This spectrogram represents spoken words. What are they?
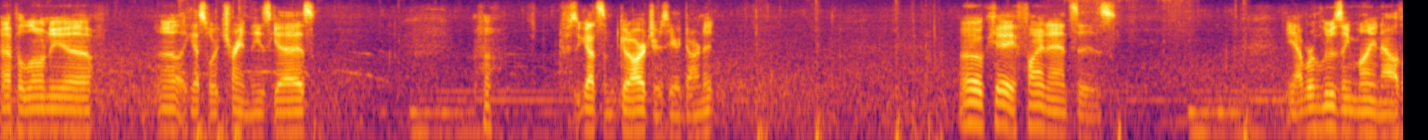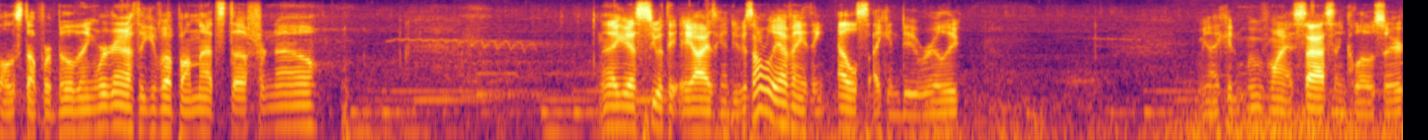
Apollonia. Uh, I guess we'll train these guys. Because we got some good archers here, darn it. Okay, finances. Yeah, we're losing money now with all the stuff we're building. We're gonna have to give up on that stuff for now. And I guess see what the AI is gonna do, because I don't really have anything else I can do, really. I mean, I can move my assassin closer.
